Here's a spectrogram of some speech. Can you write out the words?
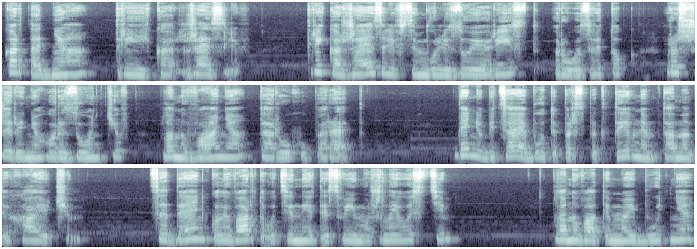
карта дня Трійка жезлів. Трійка жезлів символізує ріст, розвиток, розширення горизонтів, планування та рух уперед. День обіцяє бути перспективним та надихаючим. Це день, коли варто оцінити свої можливості, планувати майбутнє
